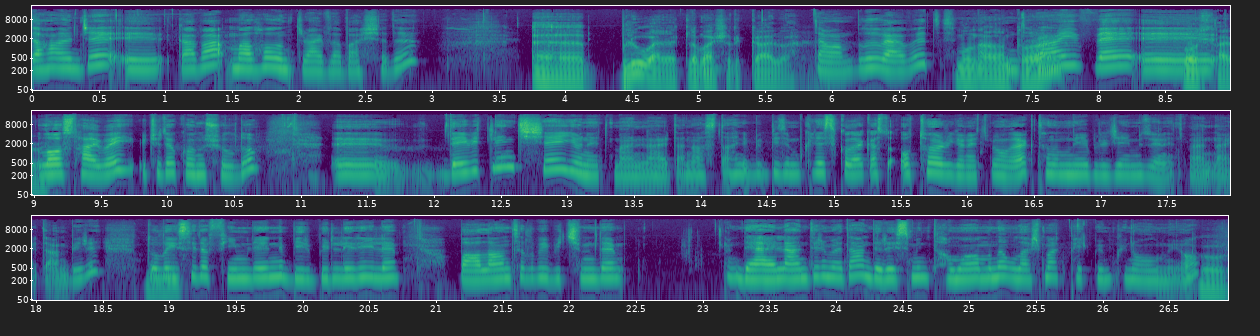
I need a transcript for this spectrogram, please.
daha önce e, galiba Mulholland Drive'la başladı. Ee, Blue Velvet'le başladık galiba. Tamam Blue Velvet, Mulholland Drive, ve e, Lost Highway. Lost Highway. Üçü de konuşuldu. E, David Lynch şey yönetmenlerden aslında hani bi- bizim klasik olarak aslında otör yönetmen olarak tanımlayabileceğimiz yönetmenlerden biri. Dolayısıyla filmlerini birbirleriyle bağlantılı bir biçimde değerlendirmeden de resmin tamamına ulaşmak pek mümkün olmuyor. Doğru.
